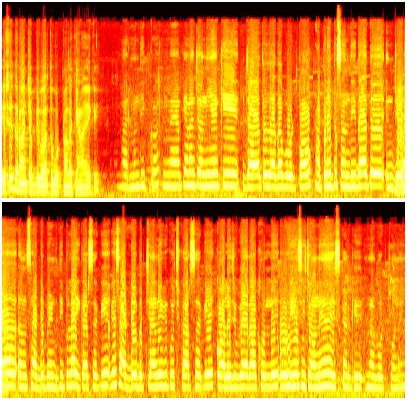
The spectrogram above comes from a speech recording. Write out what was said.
ਇਸੇ ਦੌਰਾਨ ਚੱਬੇਵਾਲ ਤੋਂ ਵੋਟਰਾਂ ਦਾ ਕਹਿਣਾ ਹੈ ਕਿ ਹਰਮਨਦੀਪ ਕੌਰ। ਮੈਂ ਕਹਿਣਾ ਚਾਹੁੰਦੀ ਹਾਂ ਕਿ ਜ਼ਿਆਦਾ ਤੋਂ ਜ਼ਿਆਦਾ ਵੋਟ ਪਾਓ, ਆਪਣੇ ਪਸੰਦੀਦਾ ਤੇ ਜਿਹੜਾ ਸਾਡੇ ਪਿੰਡ ਦੀ ਭਲਾਈ ਕਰ ਸਕੇ, ਕਿ ਸਾਡੇ ਬੱਚਿਆਂ ਲਈ ਵੀ ਕੁਝ ਕਰ ਸਕੇ ਕਾਲਜ ਵਗੈਰਾ ਖੋਲੇ ਉਹੀ ਅਸੀਂ ਚਾਹੁੰਦੇ ਹਾਂ, ਇਸ ਕਰਕੇ ਮੈਂ ਵੋਟ ਪਾਉਣੀ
